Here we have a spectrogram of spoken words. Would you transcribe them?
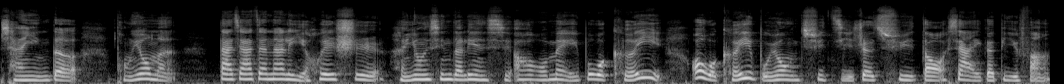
禅营的朋友们，大家在那里也会是很用心的练习。哦，我每一步我可以，哦，我可以不用去急着去到下一个地方，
